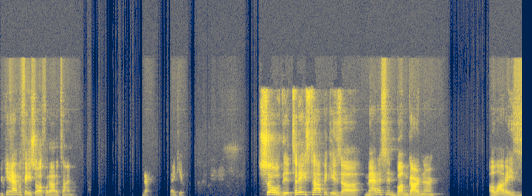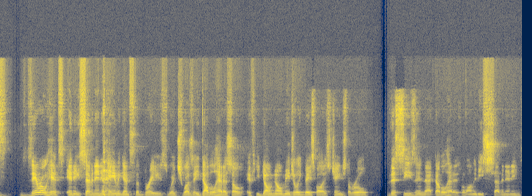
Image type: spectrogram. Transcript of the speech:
You can't have a face-off without a timer. No. Thank you. So the, today's topic is uh, Madison Bumgarner allowed a z- zero hits in a seven-inning game against the Braves, which was a doubleheader. So if you don't know, Major League Baseball has changed the rule this season that doubleheaders will only be seven innings.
